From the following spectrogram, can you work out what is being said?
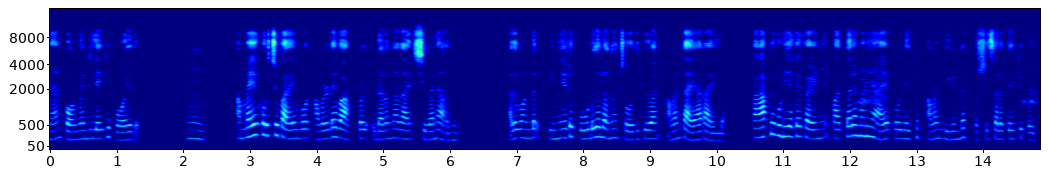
ഞാൻ കോൺവെന്റിലേക്ക് പോയത്. " അമ്മയെക്കുറിച്ച് പറയുമ്പോൾ അവളുടെ വാക്കുകൾ ഇടറുന്നതായി ശിവൻ അറിഞ്ഞു. അതുകൊണ്ട് പിന്നീട് കൂടുതലൊന്നും ചോദിക്കുവാൻ അവൻ തയ്യാറായില്ല. കാപ്പികുടിയൊക്കെ കഴിഞ്ഞ് പത്തര മണി ആയപ്പോഴേക്കും അവൻ വീണ്ടും കൃഷിസ്ഥലത്തേക്ക് പോയി.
